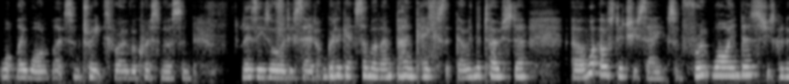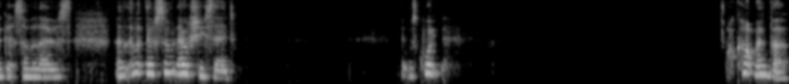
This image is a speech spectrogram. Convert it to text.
what they want, like some treats for over Christmas. And Lizzie's already said, I'm going to get some of them pancakes that go in the toaster. Uh, what else did she say? Some fruit winders. She's going to get some of those. And there was something else she said. It was quite. Can't remember.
